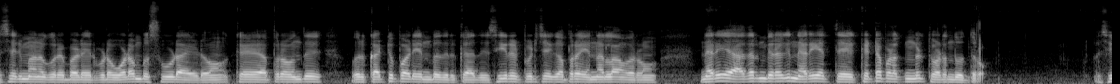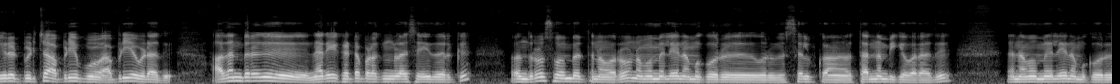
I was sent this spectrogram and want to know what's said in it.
செரிமான குறைபாடு ஏற்படும் உடம்பு சூடாயிடும் கே அப்புறம் வந்து ஒரு கட்டுப்பாடு என்பது இருக்காது சிகரெட் பிடிச்சதுக்கப்புறம் என்னெல்லாம் வரும் நிறைய அதன் பிறகு நிறைய தெ- கெட்ட பழக்கங்கள் தொடர்ந்து வந்துடும் சிகரெட் பிடிச்சா அப்படியே போ- அப்படியே விடாது அதன் பிறகு நிறைய கெட்ட பழக்கங்களை செய்வதற்கு வந்துடும் சோம்பேறித்தனம் வரும் நம்ம மேலேயே நமக்கு ஒரு ஒரு செல்ஃப் கா தன்னம்பிக்கை வராது. நம்ம மேலே நமக்கு ஒரு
